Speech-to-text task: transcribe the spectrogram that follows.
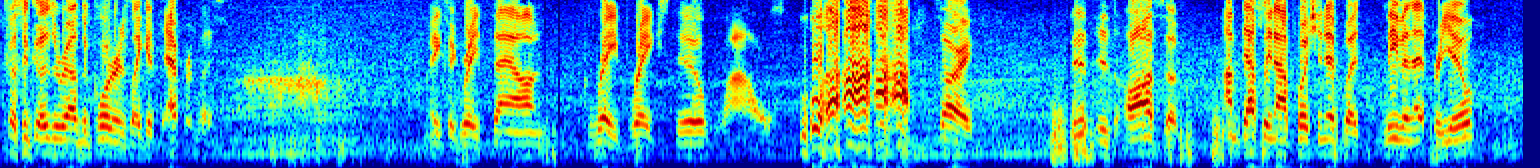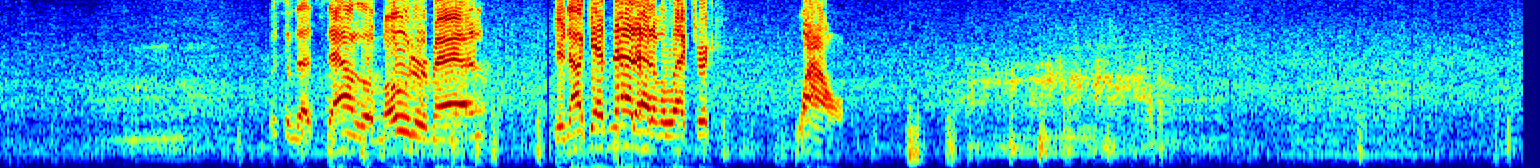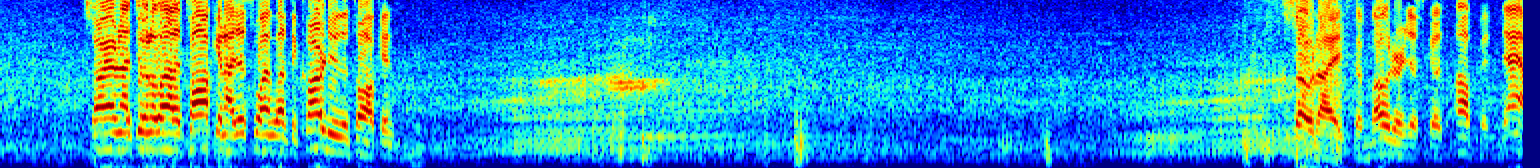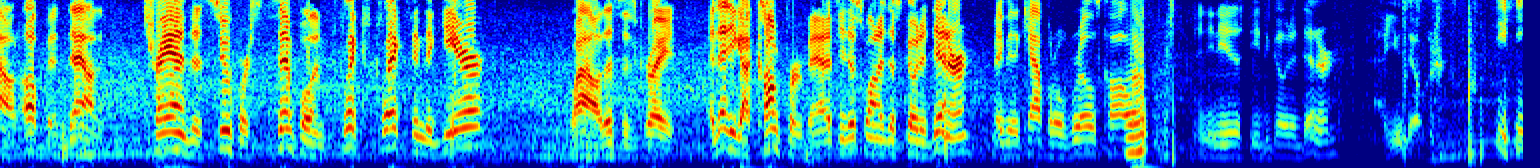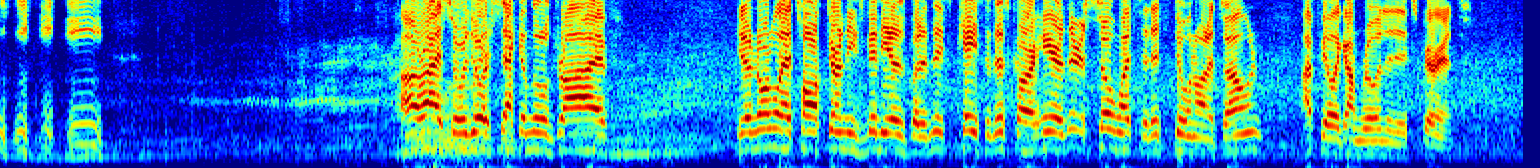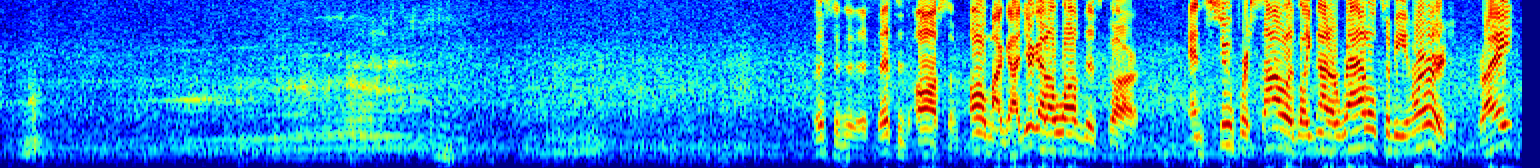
because it goes around the corners like it's effortless. Makes a great sound. Great brakes too. Wow. Sorry. This is awesome. I'm definitely not pushing it, but leaving that for you. Listen to that sound of the motor, man. You're not getting that out of electric. Wow. Sorry I'm not doing a lot of talking. I just want to let the car do the talking. so nice. The motor just goes up and down, up and down. Trans is super simple and clicks, clicks into gear. Wow, this is great. And then you got comfort, man. If you just want to just go to dinner, maybe the Capital Grille's calling, and you just need to go to dinner. How you doing? All right, so we'll do our second little drive. You know, normally I talk during these videos, but in this case of this car here, there's so much that it's doing on its own. I feel like I'm ruining the experience. Listen to this. This is awesome. Oh my God, you're going to love this car. And super solid, like not a rattle to be heard, right?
